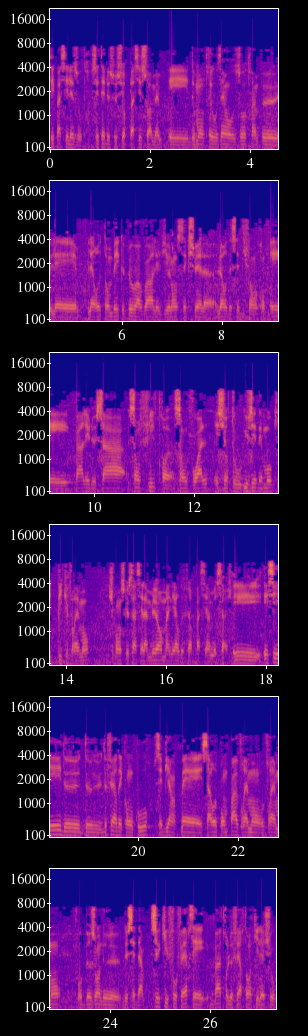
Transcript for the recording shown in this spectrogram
dépasser les autres, c'était de se surpasser soi-même et de montrer aux uns aux autres un peu les, les retombées que peuvent avoir les violences sexuelles lors de ces différents conflits. Et parler de ça sans filtre, sans voile et surtout user des mots qui piquent vraiment je pense que ça, c'est la meilleure manière de faire passer un message. Et essayer de, faire des concours, c'est bien, mais ça répond pas vraiment, vraiment aux besoins de, de ces dames. Ce qu'il faut faire, c'est battre le fer tant qu'il est chaud.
